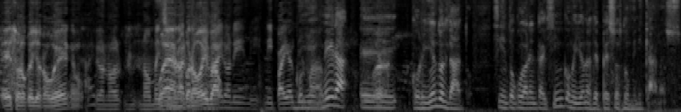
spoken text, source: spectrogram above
Eso es lo que ellos no ven. Jairo no, no Bueno, pero hoy va- Jairo ni, ni, ni para ir al colmado. mira, eh, corrigiendo el dato, 145 millones de pesos dominicanos.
